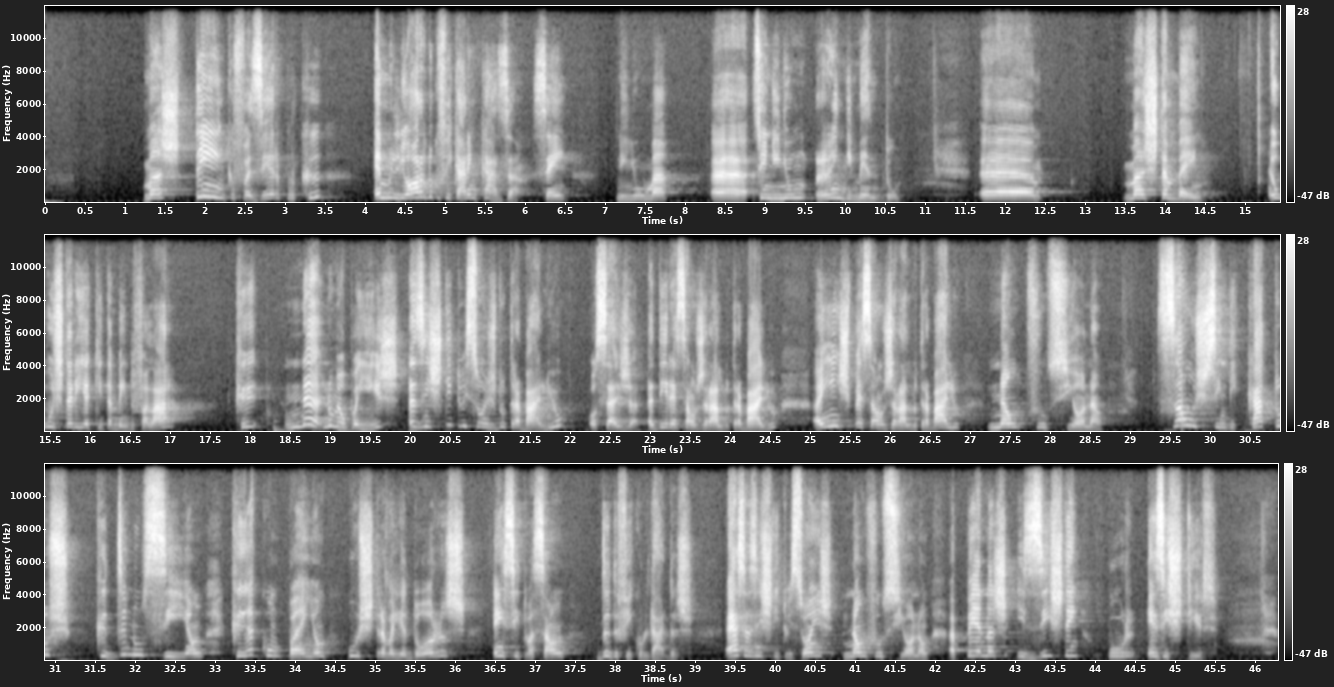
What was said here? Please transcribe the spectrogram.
Mas têm que fazer porque é melhor do que ficar em casa sem nenhuma uh, sem nenhum rendimento. Uh, mas também eu gostaria aqui também de falar que na, no meu país as instituições do trabalho, ou seja, a Direção-Geral do Trabalho, a Inspeção-Geral do Trabalho, não funcionam. São os sindicatos que denunciam, que acompanham os trabalhadores em situação de dificuldades. Essas instituições não funcionam, apenas existem por existir.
